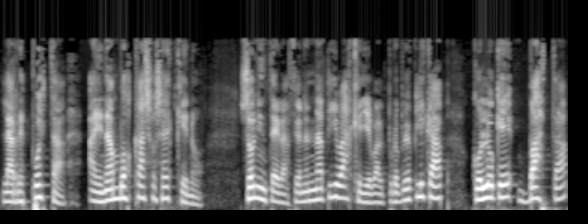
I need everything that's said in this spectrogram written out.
la respuesta en ambos casos es que no. Son integraciones nativas que lleva el propio ClickUp, con lo que basta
